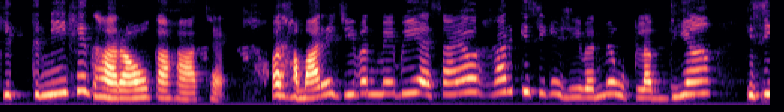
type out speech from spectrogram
कितनी ही धाराओं का हाथ है। और हमारे जीवन में भी ऐसा है और हर किसी के जीवन में उपलब्धियाँ किसी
